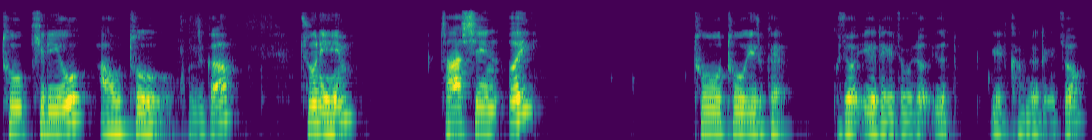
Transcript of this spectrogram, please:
to kill you out to 뭡니까 주님 자신의 to to 이렇게 그죠 이게 되겠죠 그죠 이거 이게 강조되겠죠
